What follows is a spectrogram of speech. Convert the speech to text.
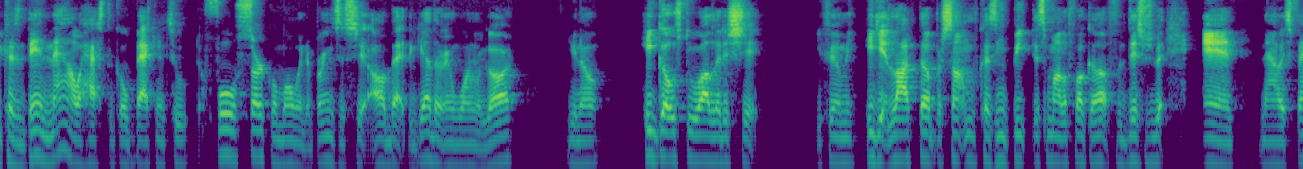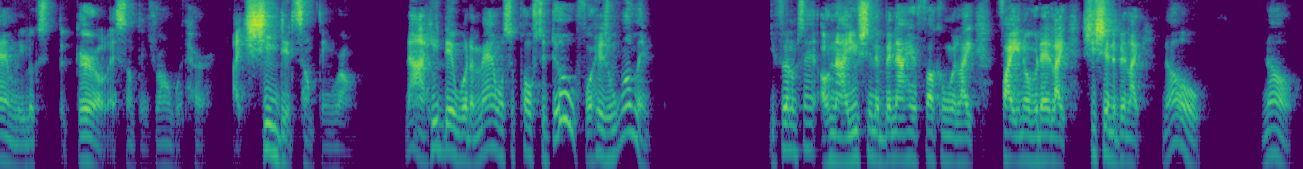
because then now it has to go back into the full circle moment that brings this shit all back together in one regard. You know, he goes through all of this shit. You feel me? He get locked up or something because he beat this motherfucker up for disrespect. And now his family looks at the girl as something's wrong with her. Like she did something wrong. Nah, he did what a man was supposed to do for his woman. You feel what I'm saying? Oh, nah, you shouldn't have been out here fucking with like fighting over there. Like she shouldn't have been like, no, no.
